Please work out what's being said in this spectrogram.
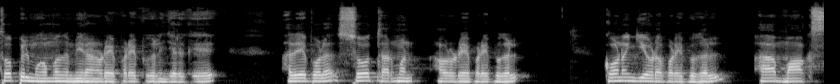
தோப்பில் முகமது மீரானுடைய படைப்புகள் இங்கே இருக்குது அதே போல் சோ தர்மன் அவருடைய படைப்புகள். கோணங்கியோட படைப்புகள். ஆ மார்க்ஸ்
